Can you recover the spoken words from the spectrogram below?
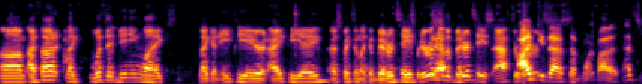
Um, I thought like with it being like like an APA or an IPA, I was expecting like a bitter taste, but it really Yeah. have a bitter taste afterwards. I'd give that a seven point five. That's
